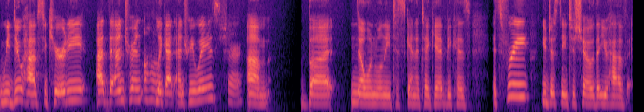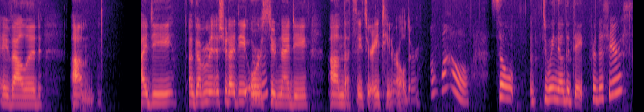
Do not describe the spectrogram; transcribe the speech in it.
we do have security at the entrance, uh -huh. like at entryways. Sure. Um, but no one will need to scan a ticket because it's free. You just need to show that you have a valid um, ID, a government issued ID, or a mm-hmm. student ID um, that states you're 18 or older. Oh, wow. So, do we know the date for this year's?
